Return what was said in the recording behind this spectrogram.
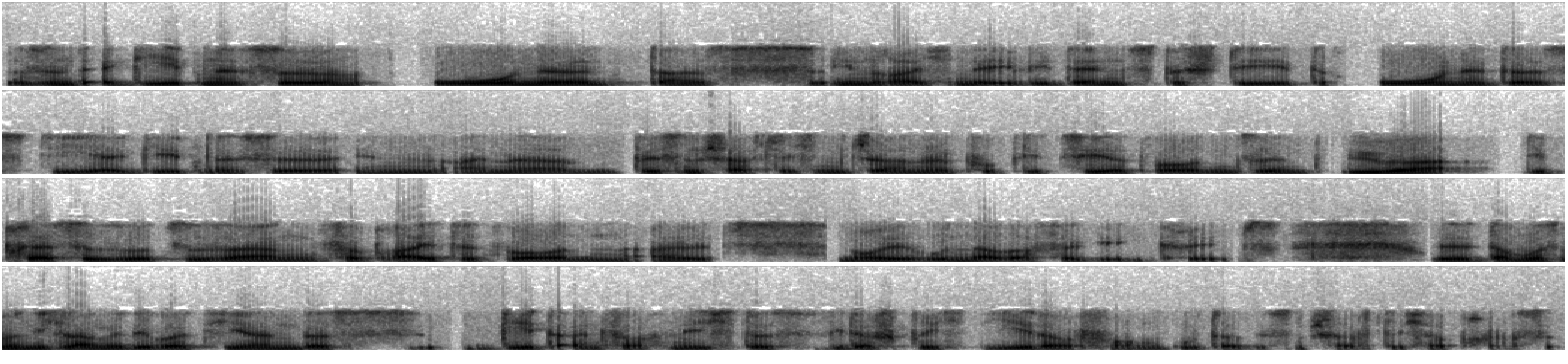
Das sind Ergebnisse, ohne dass hinreichende Evidenz besteht, ohne dass die Ergebnisse in einem wissenschaftlichen Journal publiziert worden sind, über die Presse sozusagen verbreitet worden als neue Wunderwaffe gegen Krebs. Äh, da muss man nicht lange debattieren, das geht einfach nicht, das widerspricht jeder Form guter wissenschaftlicher Praxis.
